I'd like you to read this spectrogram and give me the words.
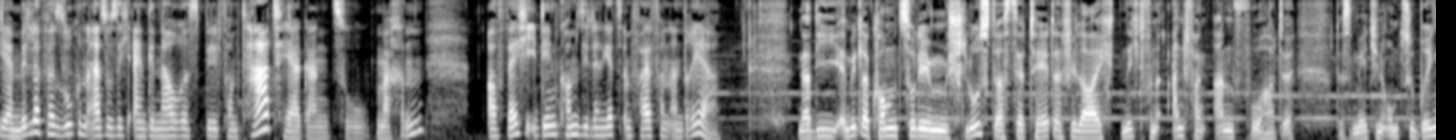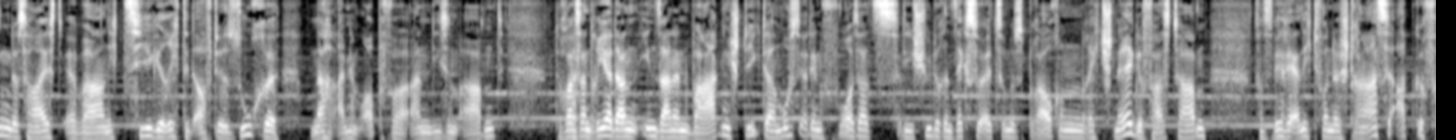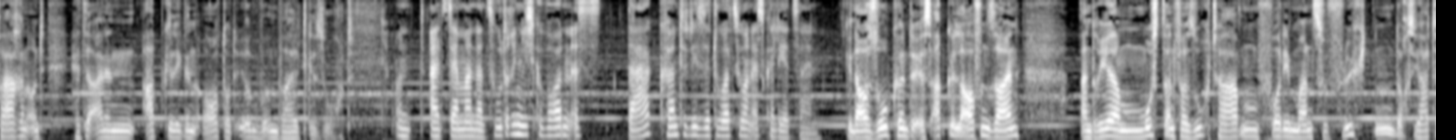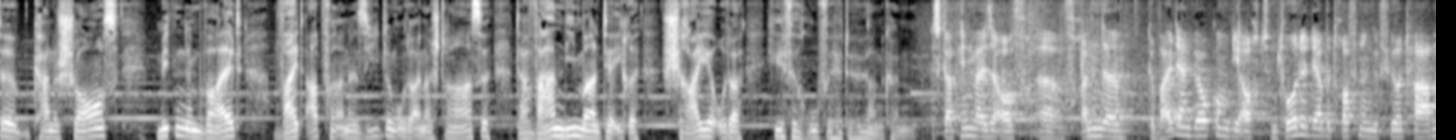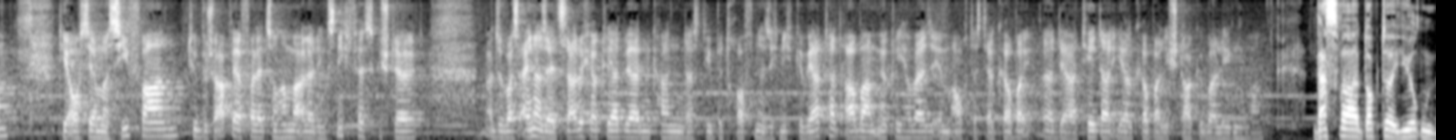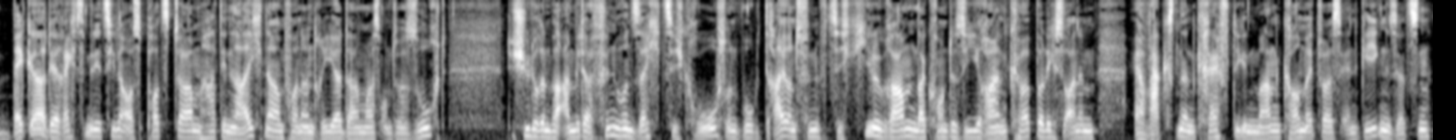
Die Ermittler versuchen also, sich ein genaueres Bild vom Tathergang zu machen. Auf welche Ideen kommen Sie denn jetzt im Fall von Andrea? Na, die Ermittler kommen zu dem Schluss, dass der Täter vielleicht nicht von Anfang an vorhatte, das Mädchen umzubringen. Das heißt, er war nicht zielgerichtet auf der Suche nach einem Opfer an diesem Abend. Doch als Andrea dann in seinen Wagen stieg, da muss er den Vorsatz, die Schülerin sexuell zu missbrauchen, recht schnell gefasst haben. Sonst wäre er nicht von der Straße abgefahren und hätte einen abgelegenen Ort dort irgendwo im Wald gesucht. Und als der Mann dann zudringlich geworden ist, da könnte die Situation eskaliert sein. Genau so könnte es abgelaufen sein. Andrea muss dann versucht haben, vor dem Mann zu flüchten, doch sie hatte keine Chance. Mitten im Wald, weit ab von einer Siedlung oder einer Straße, da war niemand, der ihre Schreie oder Hilferufe hätte hören können. Es gab Hinweise auf äh, fremde Gewalteinwirkungen, die auch zum Tode der Betroffenen geführt haben, die auch sehr massiv waren. Typische Abwehrverletzungen haben wir allerdings nicht festgestellt. Also was einerseits dadurch erklärt werden kann, dass die Betroffene sich nicht gewehrt hat, aber möglicherweise eben auch, dass der, Körper, äh, der Täter eher körperlich stark überlegen war. Das war Dr. Jürgen Becker, der Rechtsmediziner aus Potsdam, hat den Leichnam von Andrea damals untersucht. Die Schülerin war 1,65 Meter groß und wog 53 Kilogramm. Da konnte sie rein körperlich so einem erwachsenen, kräftigen Mann kaum etwas entgegensetzen.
